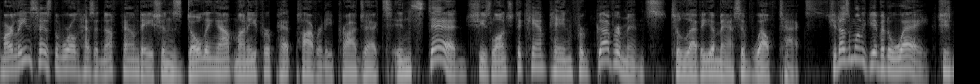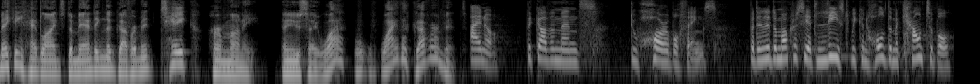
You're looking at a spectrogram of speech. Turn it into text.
Marlene says the world has enough foundations doling out money for pet poverty projects. Instead, she's launched a campaign for governments to levy a massive wealth tax. She doesn't want to give it away. She's making headlines demanding the government take her money. And you say, what? Why the government? I know. The governments do horrible things. But in a democracy, at least we can hold them accountable.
